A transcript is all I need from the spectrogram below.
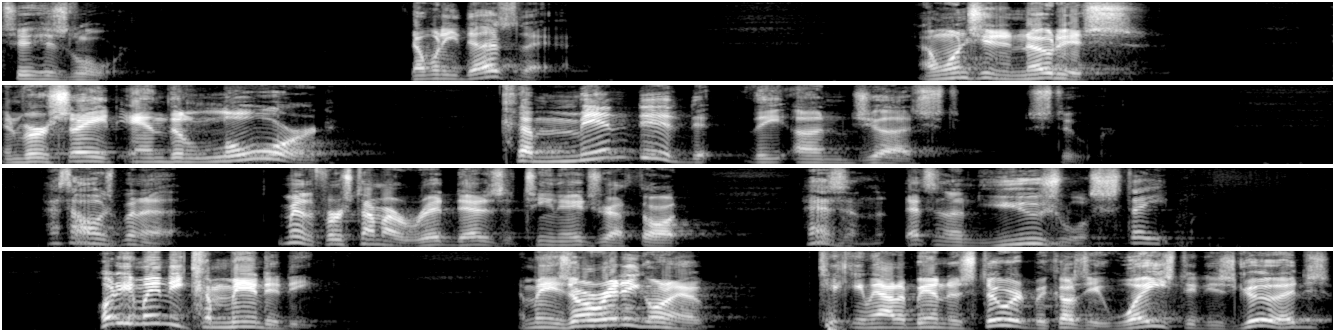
to his Lord. Now, when he does that, I want you to notice in verse 8, and the Lord commended the unjust steward. That's always been a. I remember the first time I read that as a teenager, I thought, that's an, that's an unusual statement. What do you mean he commended him? I mean, he's already going to kick him out of being a steward because he wasted his goods.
